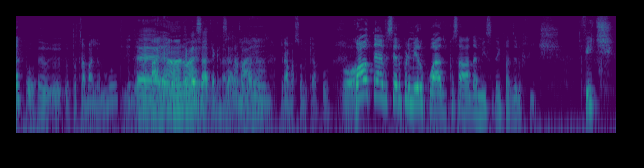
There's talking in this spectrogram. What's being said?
aí, pô. eu, eu- eu tô trabalhando muito. Ele tá É, trabalhando, tá cansado, tá cansado. Tá trabalhando. Gravação daqui a pouco. Ó. Qual deve ser o primeiro quadro que o salada mista tem que fazer o feat? Fit?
